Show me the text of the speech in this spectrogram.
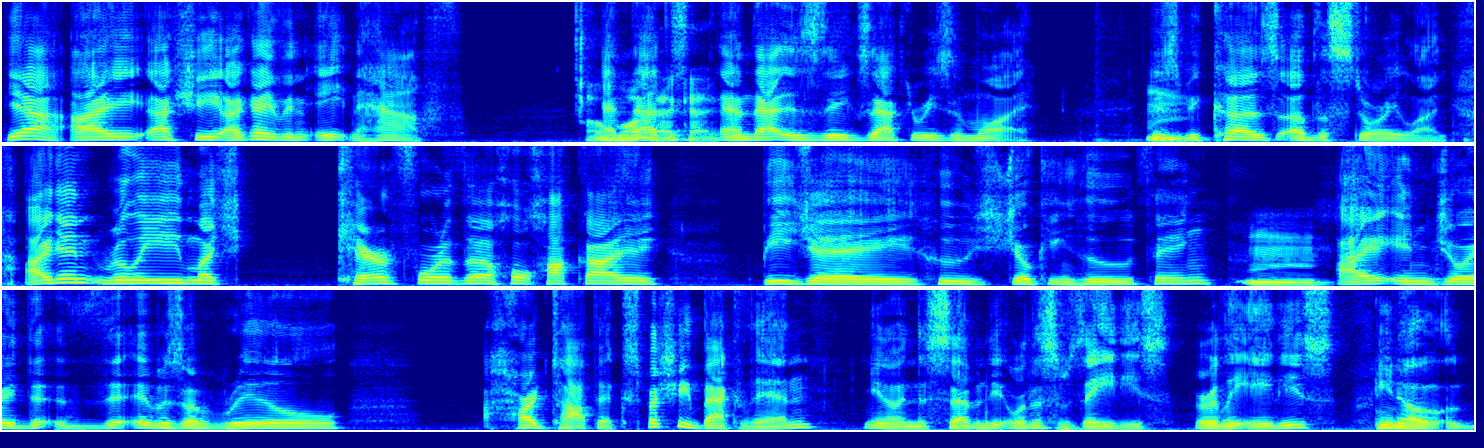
Yeah, I actually I gave it an eight and a half. oh and right that's okay and that is the exact reason why. Is because of the storyline. I didn't really much care for the whole Hawkeye BJ who's joking who thing. Mm. I enjoyed the, the, it was a real hard topic, especially back then, you know, in the 70s or this was 80s, early 80s. You know,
